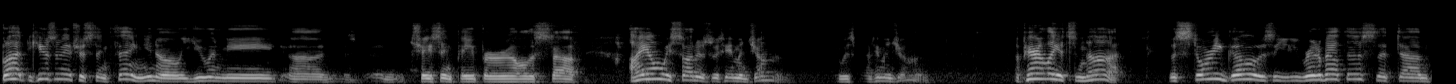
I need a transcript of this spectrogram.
but here's an interesting thing, you know, you and me, uh, chasing paper, all this stuff. I always thought it was with him and John. It was about him and John. Apparently, it's not. The story goes, you read about this, that um,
